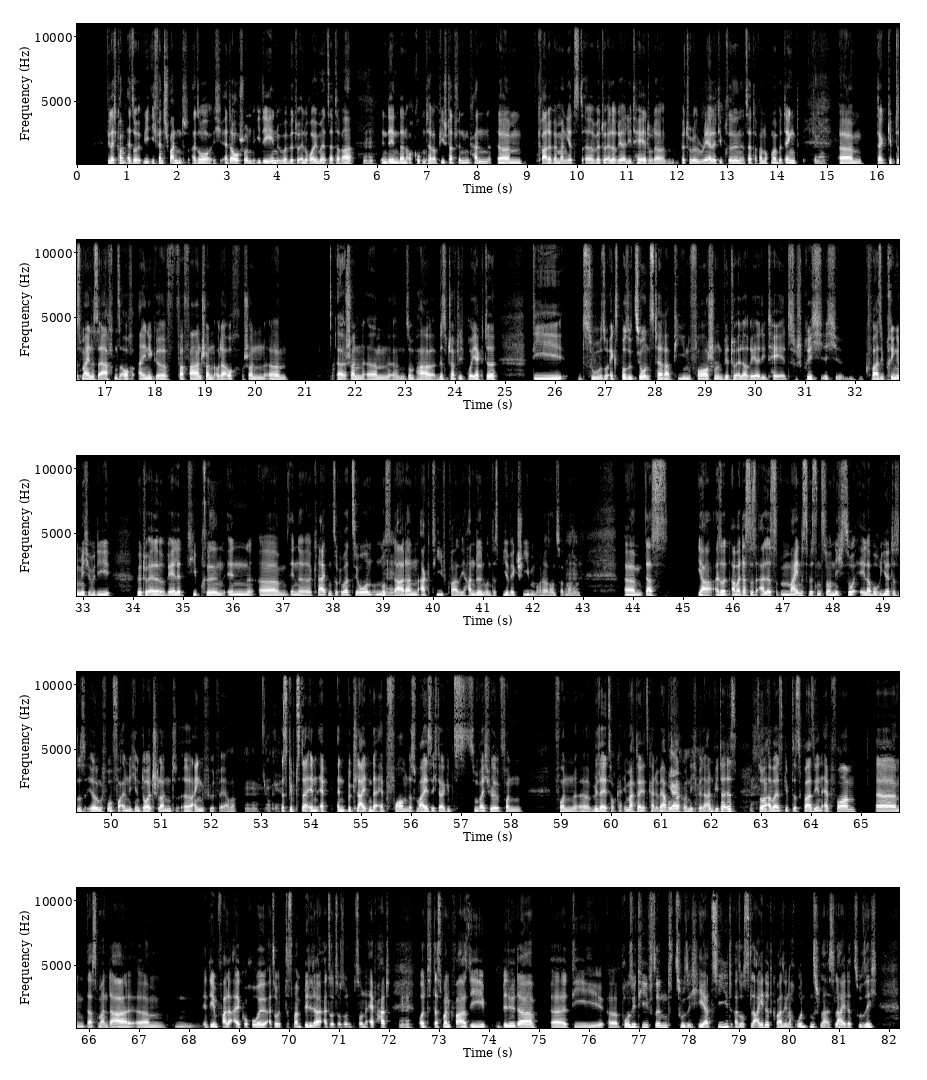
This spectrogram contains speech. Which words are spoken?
Vielleicht kommt, also ich fände spannend. Also ich hätte auch schon Ideen über virtuelle Räume etc., mhm. in denen dann auch Gruppentherapie stattfinden kann. Ähm, Gerade wenn man jetzt äh, virtuelle Realität oder Virtual Reality Brillen etc. nochmal bedenkt. Genau. Ähm, da gibt es meines Erachtens auch einige Verfahren schon oder auch schon ähm, äh, schon ähm, ähm, so ein paar wissenschaftliche Projekte, die zu so Expositionstherapien forschen und virtueller Realität. Sprich, ich quasi bringe mich über die virtuelle Reality-Brillen in, ähm, in eine Kneipensituation und muss mhm. da dann aktiv quasi handeln und das Bier wegschieben oder sonst was mhm. machen. Ähm, das ja, also, aber das ist alles meines Wissens noch nicht so elaboriert, dass es irgendwo, vor allem nicht in Deutschland, äh, eingeführt wäre. Mhm, okay. Es gibt da in App, in begleitender App-Form, das weiß ich. Da gibt es zum Beispiel von, von, äh, will da jetzt auch, ich mache da jetzt keine Werbung, yeah. sag auch nicht, wer der Anbieter ist. So, aber es gibt es quasi in App-Form, ähm, dass man da ähm, in dem Falle Alkohol, also dass man Bilder, also so, so eine App hat mhm. und dass man quasi Bilder äh, die äh, positiv sind, zu sich herzieht, also slidet, quasi nach unten slidet zu sich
